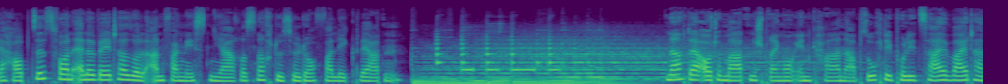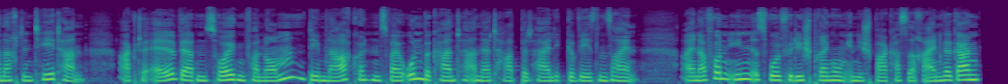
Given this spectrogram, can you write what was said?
Der Hauptsitz von Elevator soll Anfang nächsten Jahres nach Düsseldorf verlegt werden. Nach der Automatensprengung in Karnap sucht die Polizei weiter nach den Tätern. Aktuell werden Zeugen vernommen, demnach könnten zwei Unbekannte an der Tat beteiligt gewesen sein. Einer von ihnen ist wohl für die Sprengung in die Sparkasse reingegangen,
